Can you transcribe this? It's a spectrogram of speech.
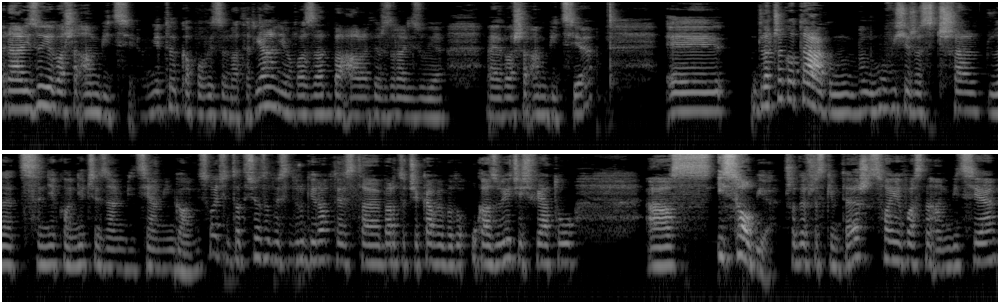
realizuje Wasze ambicje. Nie tylko powiedzmy materialnie o Was zadba, ale też zrealizuje e, Wasze ambicje. E, Dlaczego tak? Mówi się, że strzelec niekoniecznie za ambicjami goni. Słuchajcie, 2022 rok to jest bardzo ciekawy, bo to ukazujecie światu i sobie przede wszystkim też swoje własne ambicje,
